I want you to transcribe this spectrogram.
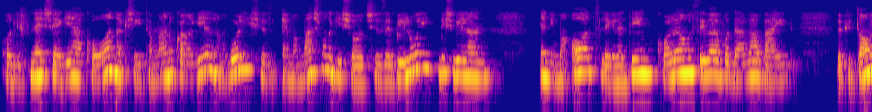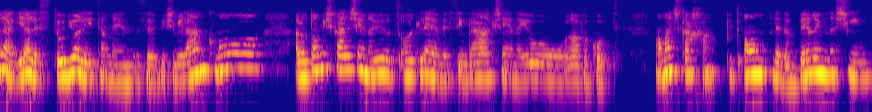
עוד לפני שהגיעה הקורונה כשהתאמנו כרגיל אמרו לי שהן ממש מרגישות שזה בילוי בשבילן. הן אימהות לילדים כל היום סביב העבודה והבית ופתאום להגיע לסטודיו להתאמן זה בשבילן כמו על אותו משקל שהן היו יוצאות למסיבה כשהן היו רווקות. ממש ככה, פתאום לדבר עם נשים,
